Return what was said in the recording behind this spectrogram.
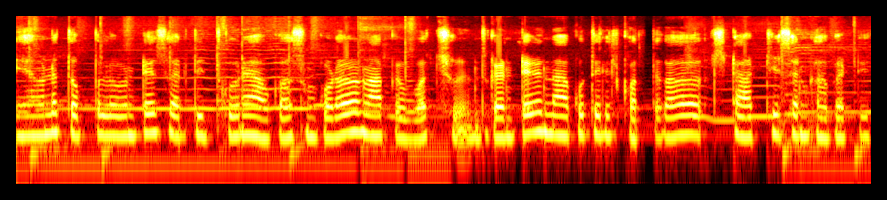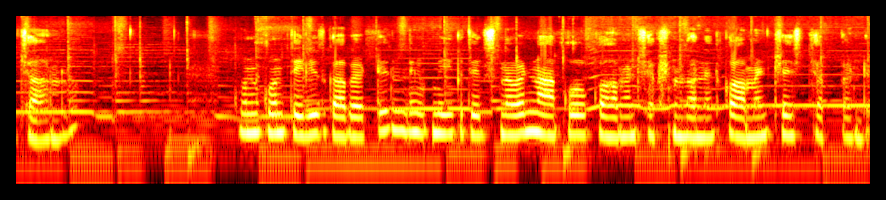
ఏమైనా తప్పులు ఉంటే సరిదిద్దుకునే అవకాశం కూడా నాకు ఇవ్వచ్చు. ఎందుకంటే నాకు తెలిసి కొత్తగా స్టార్ట్ చేశాను కాబట్టి ఛానల్ కొన్ని కొన్ని తెలియదు కాబట్టి మీకు తెలిసిన తెలిసినవి నాకు కామెంట్ సెక్షన్లో అనేది కామెంట్ చేసి చెప్పండి.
